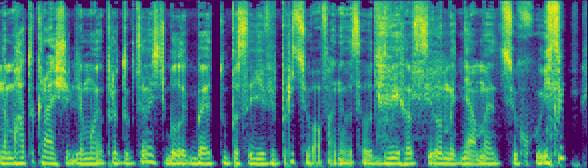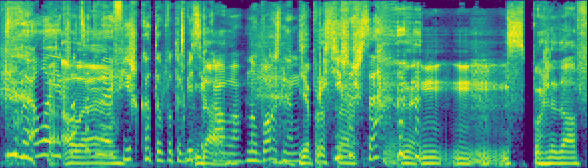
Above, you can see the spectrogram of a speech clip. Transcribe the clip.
набагато краще для моєї продуктивності було, якби я тупо сидів і працював, а не оце от двігав цілими днями цю хуйню. Слухай, але якщо але... це твоя фішка, типу тобі цікаво, да. ну Бог з ним. Я просто Тішишся? споглядав,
